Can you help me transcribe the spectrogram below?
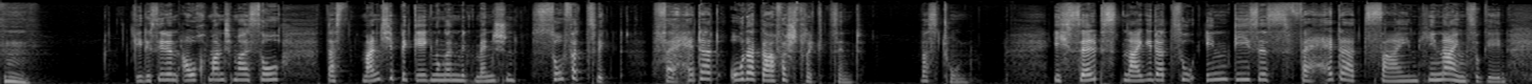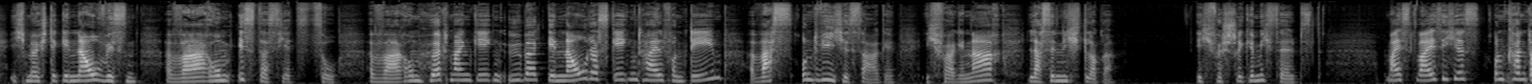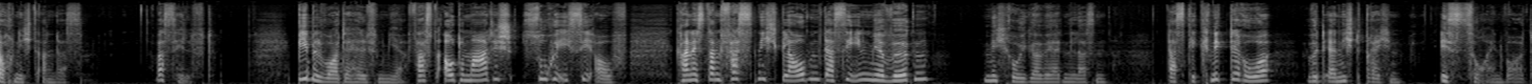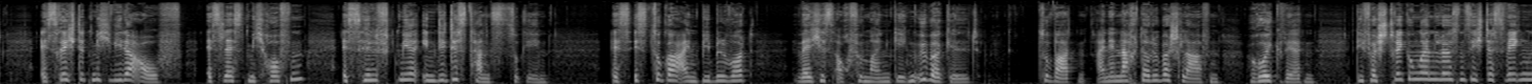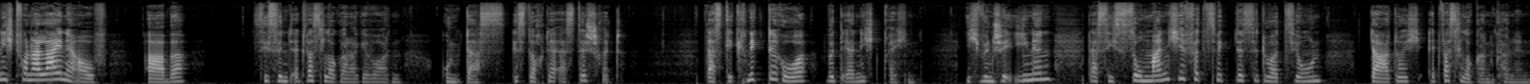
Hm. Geht es Ihnen auch manchmal so, dass manche Begegnungen mit Menschen so verzwickt, verheddert oder gar verstrickt sind? Was tun? Ich selbst neige dazu, in dieses Verheddertsein hineinzugehen. Ich möchte genau wissen, warum ist das jetzt so? Warum hört mein Gegenüber genau das Gegenteil von dem, was und wie ich es sage? Ich frage nach, lasse nicht locker. Ich verstricke mich selbst. Meist weiß ich es und kann doch nicht anders. Was hilft? Bibelworte helfen mir. Fast automatisch suche ich sie auf. Kann es dann fast nicht glauben, dass sie in mir wirken mich ruhiger werden lassen. Das geknickte Rohr wird er nicht brechen, ist so ein Wort. Es richtet mich wieder auf, es lässt mich hoffen, es hilft mir, in die Distanz zu gehen. Es ist sogar ein Bibelwort, welches auch für meinen Gegenüber gilt. Zu warten, eine Nacht darüber schlafen, ruhig werden. Die Verstrickungen lösen sich deswegen nicht von alleine auf, aber sie sind etwas lockerer geworden, und das ist doch der erste Schritt. Das geknickte Rohr wird er nicht brechen. Ich wünsche Ihnen, dass Sie so manche verzwickte Situation dadurch etwas lockern können.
